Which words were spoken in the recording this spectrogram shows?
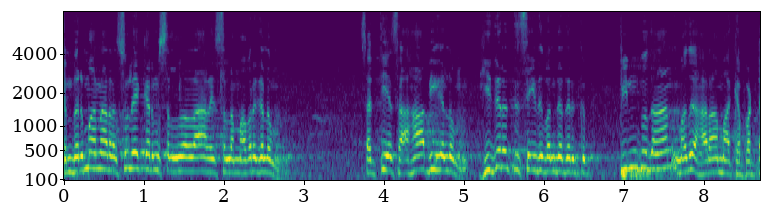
எம்பெருமானார் ரசூலே கரம் சல்லா அலிஸ்லாம் அவர்களும் சத்திய சஹாபிகளும் ஹிஜரத்து செய்து வந்ததற்கு பின்புதான் மது ஹராமாக்கப்பட்ட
